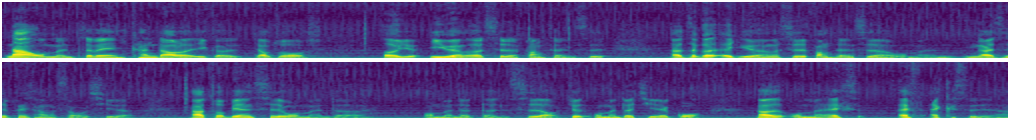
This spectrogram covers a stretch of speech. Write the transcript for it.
那我们这边看到了一个叫做二元一元二次的方程式。那这个一元二次的方程式呢，我们应该是非常熟悉的。那左边是我们的我们的等式哦，就是我们的结果。那我们 x f(x) 呢，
